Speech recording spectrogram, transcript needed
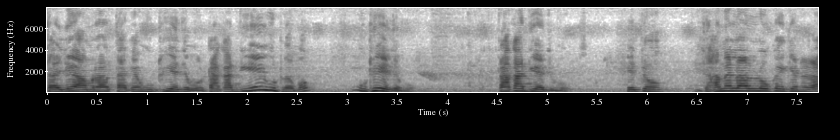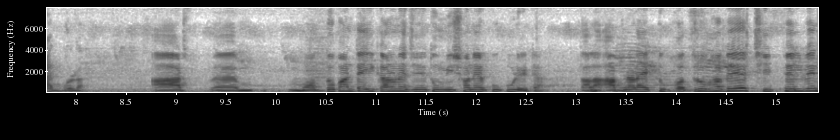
চাইলে আমরা তাকে উঠিয়ে দেব। টাকা দিয়েই উঠাবো উঠিয়ে দেব। টাকা দিয়ে দেব। কিন্তু ঝামেলার লোক এখানে রাখব না। আর মদ্যপানটা এই কারণে যেহেতু মিশনের পুকুর এটা তাহলে আপনারা একটু ভদ্রভাবে ছিপ ফেলবেন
